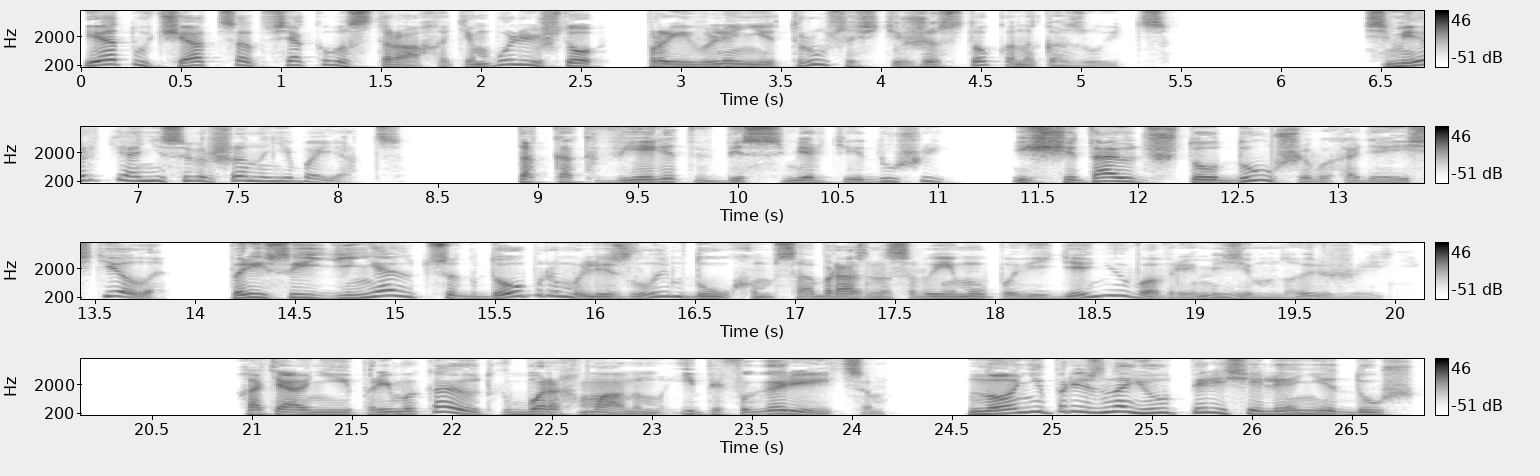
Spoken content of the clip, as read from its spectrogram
и отучаться от всякого страха, тем более что проявление трусости жестоко наказуется. Смерти они совершенно не боятся, так как верят в бессмертие души и считают, что души, выходя из тела, присоединяются к добрым или злым духам сообразно своему поведению во время земной жизни. Хотя они и примыкают к барахманам и пифагорейцам, но не признают переселение душ,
